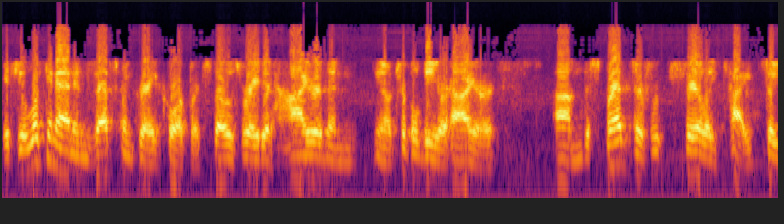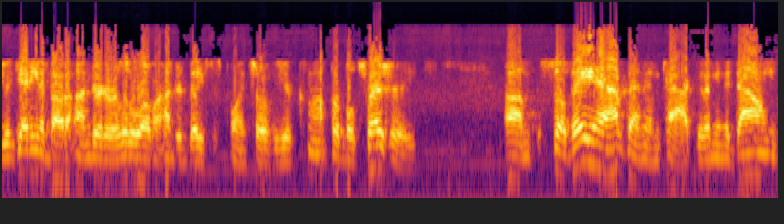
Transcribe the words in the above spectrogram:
If you're looking at investment grade corporates, those rated higher than you know triple B or higher, um, the spreads are fairly tight. So you're getting about 100 or a little over 100 basis points over your comparable Treasury. Um, so they have been impacted. I mean, they're down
